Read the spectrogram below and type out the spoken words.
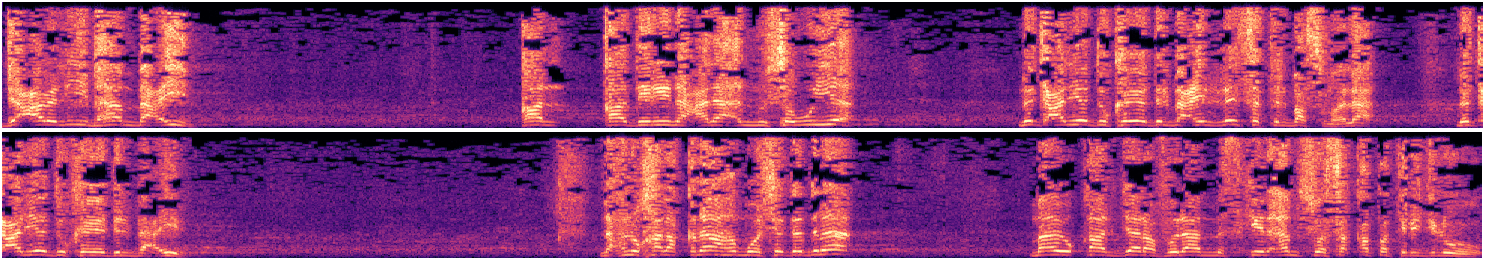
جعل الإبهام بعيد. قال قادرين على أن نسوي؟ نجعل يدك يد البعير. ليست البصمة لا. نجعل يدك يد البعير. نحن خلقناهم وشددنا ما يقال جرى فلان مسكين أمس وسقطت رجله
